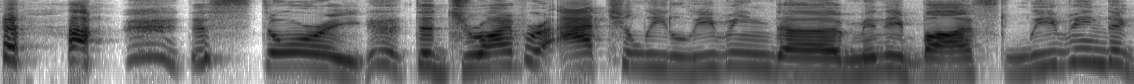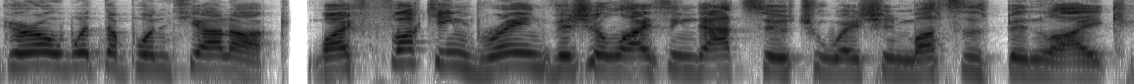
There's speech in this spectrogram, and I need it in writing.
this story, the driver actually leaving the minibus, leaving the girl with the Pontianak. My fucking brain visualizing that situation must have been like.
